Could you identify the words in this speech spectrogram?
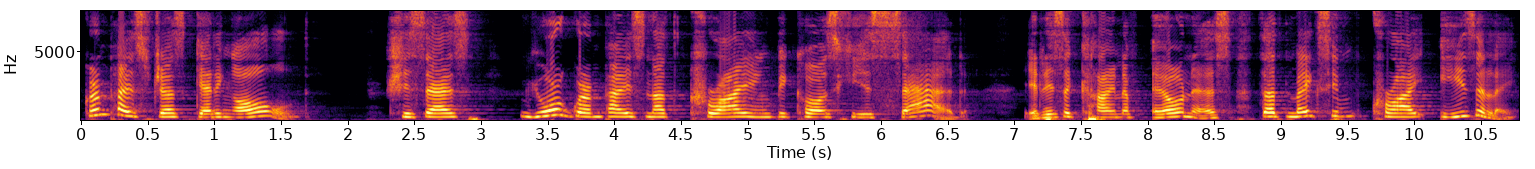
Grandpa is just getting old. She says, your grandpa is not crying because he is sad. It is a kind of illness that makes him cry easily.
